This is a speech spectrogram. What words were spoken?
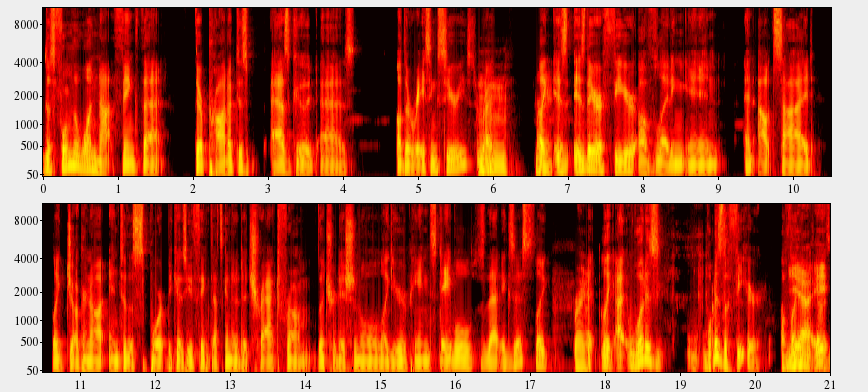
does Formula One not think that their product is as good as other racing series, right? Mhm. Like, Right. is is there a fear of letting in an outside like juggernaut into the sport because you think that's going to detract from the traditional like European stables that exist? Like, right. Like I, what is what is the fear of letting Yeah, it-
